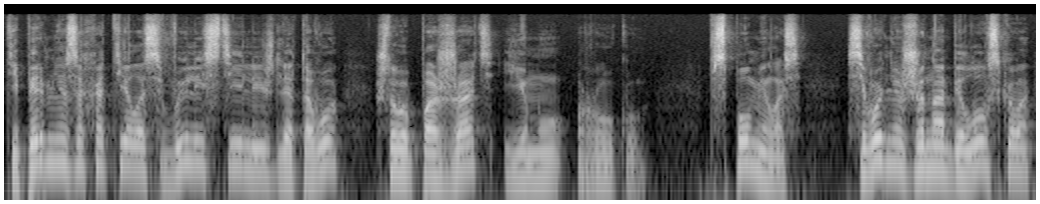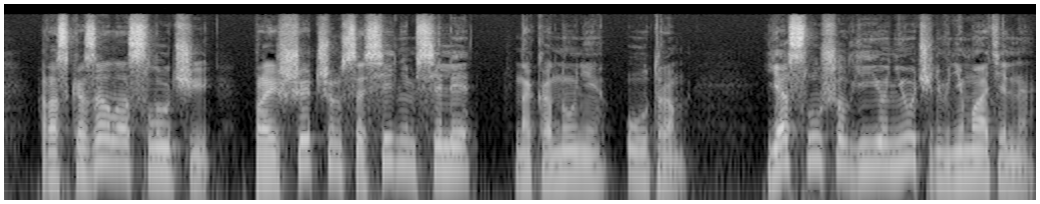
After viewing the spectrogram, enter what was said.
Теперь мне захотелось вылезти лишь для того, чтобы пожать ему руку. Вспомнилось, сегодня жена Беловского рассказала о случае, происшедшем в соседнем селе накануне утром. Я слушал ее не очень внимательно.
